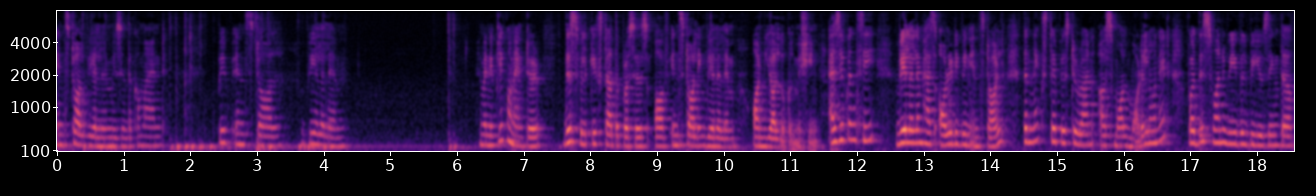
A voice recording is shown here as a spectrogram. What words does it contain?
install VLLM using the command pip install VLLM And when you click on enter, this will kickstart the process of installing VLLM on your local machine. As you can see, VLLM has already been installed. The next step is to run a small model on it. For this one, we will be using the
